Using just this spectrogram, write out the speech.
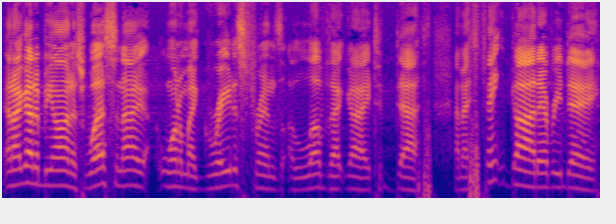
And I got to be honest, Wes and I, one of my greatest friends, I love that guy to death. And I thank God every day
